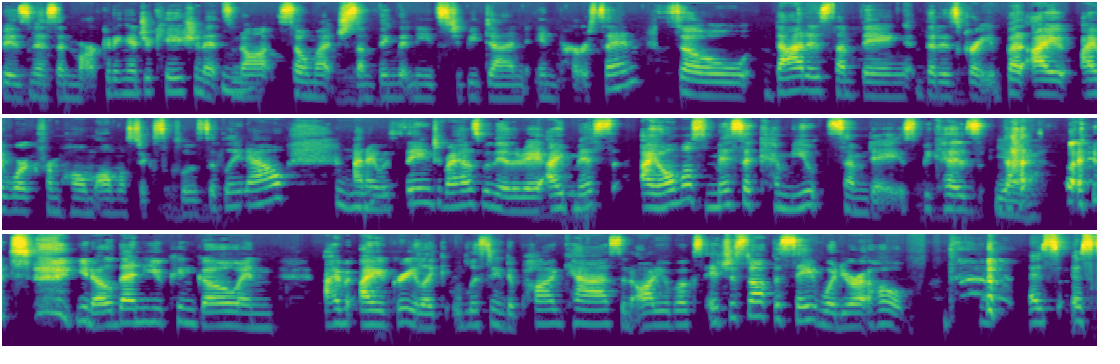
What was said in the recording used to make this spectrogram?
business and marketing education. It's mm-hmm. not so much something that needs to be done in person. So that is something that is great. But I I work from home almost exclusively now, mm-hmm. and I was saying to my husband the other day, I miss I almost miss a commute some days because yeah. that's what you know. Then you can go and I, I agree. Like listening to podcasts and audiobooks, it's just not the same when you're at home. it's, it's,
